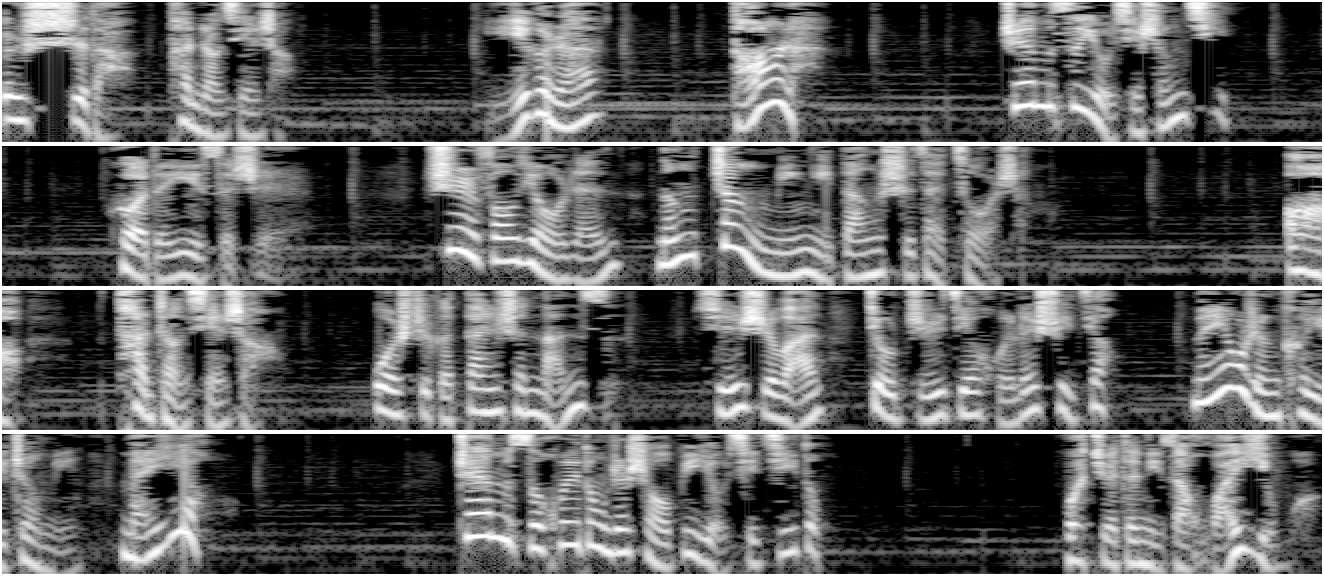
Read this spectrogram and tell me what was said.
呃，是的，探长先生。一个人？当然。詹姆斯有些生气。我的意思是，是否有人能证明你当时在做什么？哦，探长先生，我是个单身男子。巡视完就直接回来睡觉，没有人可以证明。没有。詹姆斯挥动着手臂，有些激动。我觉得你在怀疑我。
